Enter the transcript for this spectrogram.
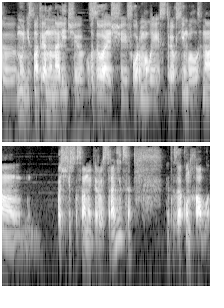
э, ну, несмотря на наличие вызывающей формулы из трех символов на почти что самой первой странице, это закон Хаббла.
